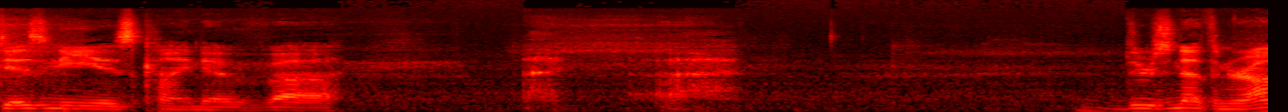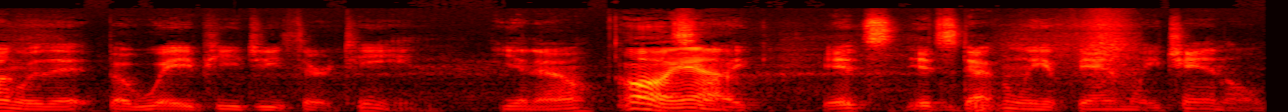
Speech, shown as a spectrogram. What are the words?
Disney is kind of. Uh, uh, there's nothing wrong with it, but way PG thirteen. You know. Oh, it's yeah. Like it's it's definitely a family channel.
